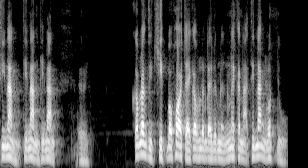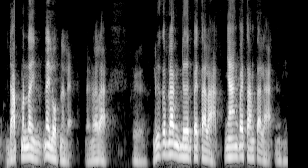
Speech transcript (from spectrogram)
ที่นั่นที่นั่นที่นั่น เออกำลังสิคิดบ่พอใจกับเรื่องใดเรื่องหนึ่ง ในขณะที่นั่งรถอยู่ ดับมันในในรถนั่นแหละนั่นแหละล่ะเออ หรือกำลังเดินไปตลาดย่างไปตามตลาดนั่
